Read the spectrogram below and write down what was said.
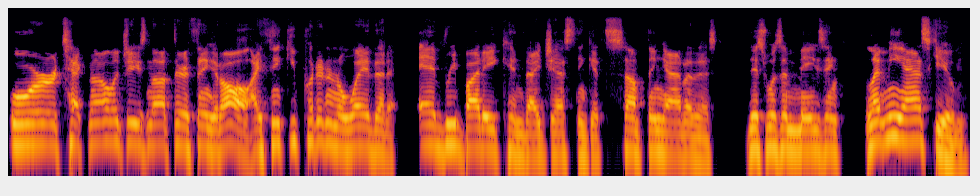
or technology is not their thing at all. I think you put it in a way that everybody can digest and get something out of this. This was amazing. Let me ask you,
